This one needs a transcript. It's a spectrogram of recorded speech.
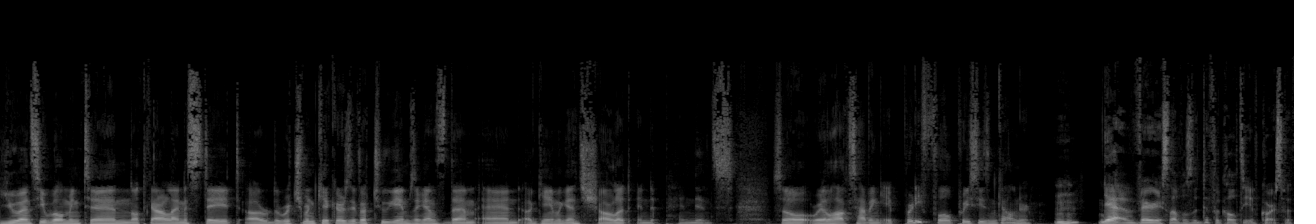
UNC Wilmington, North Carolina State, uh, the Richmond Kickers. They've got two games against them and a game against Charlotte Independence. So Railhawks having a pretty full preseason calendar. hmm Yeah, various levels of difficulty, of course, with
